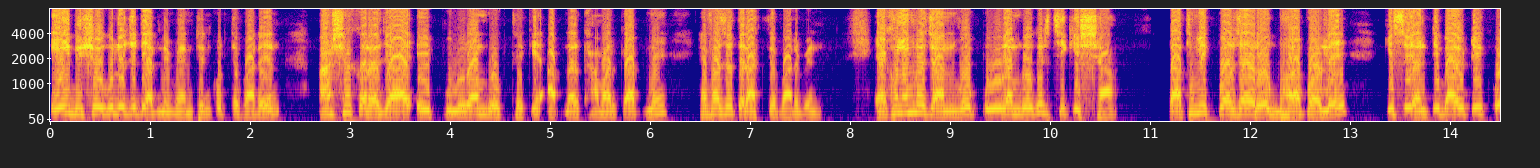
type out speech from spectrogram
এই বিষয়গুলো যদি আপনি মেনটেন করতে পারেন, আশা করা যায় এই পুলুরাম রোগ থেকে আপনার খামারকে আপনি হেফাজতে রাখতে পারবেন। এখন আমরা জানব পুলুরাম রোগের চিকিৎসা। প্রাথমিক পর্যায়ে রোগ ধরা পড়লে কিছু অ্যান্টিবায়োটিক ও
